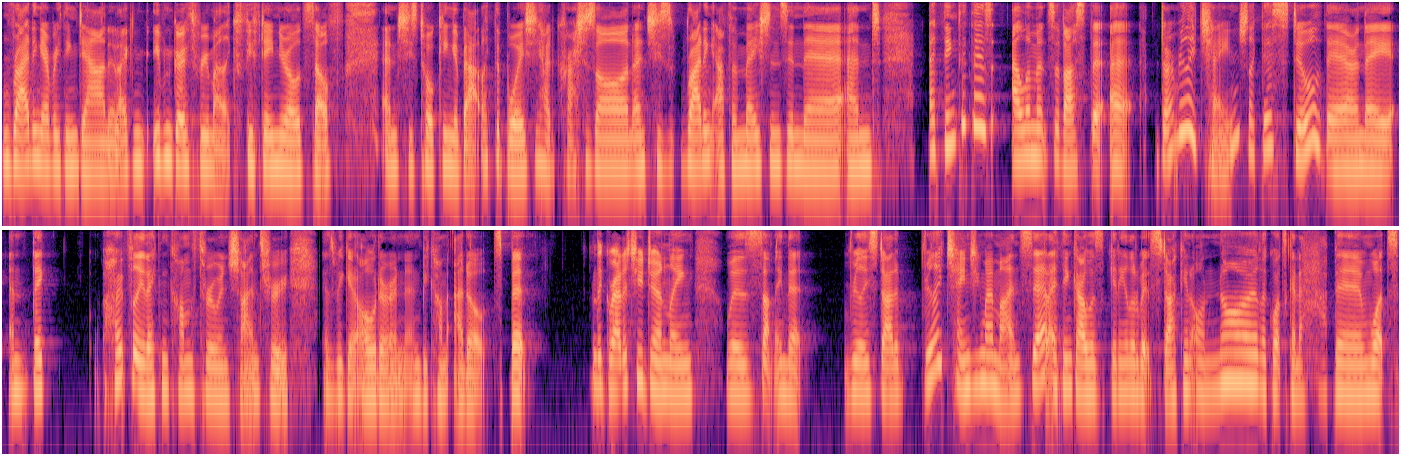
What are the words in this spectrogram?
writing everything down. And I can even go through my like 15 year old self and she's talking about like the boys she had crushes on and she's writing affirmations in there. And I think that there's elements of us that uh, don't really change. Like they're still there and they, and they, hopefully they can come through and shine through as we get older and, and become adults. But the gratitude journaling was something that really started really changing my mindset. I think I was getting a little bit stuck in, oh no, like what's going to happen? What's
